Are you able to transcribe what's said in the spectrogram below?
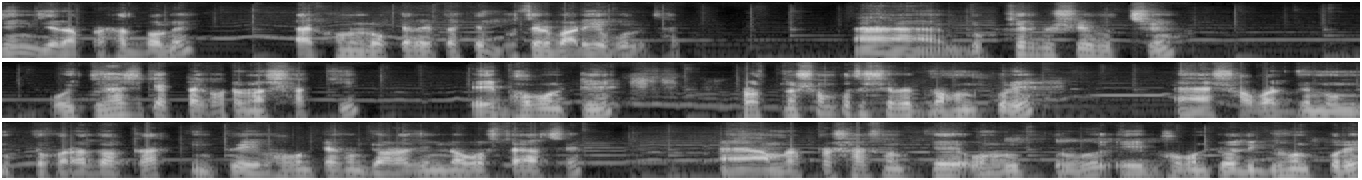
জিঞ্জিরা প্রাসাদ বলে। এখন লোকেরা এটাকে ভূতের বাড়িও বলে থাকে। দুঃখের বিষয় হচ্ছে, ঐতিহাসিক একটা ঘটনার সাক্ষী। এই ভবনটি প্রত্নসম্পদ হিসেবে গ্রহণ করে সবার জন্য উন্মুক্ত করা দরকার। কিন্তু এই ভবনটি এখন জরাজীর্ণ অবস্থায় আছে। আমরা প্রশাসনকে অনুরোধ করব এই ভবনটি অধিগ্রহণ করে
